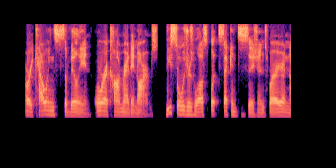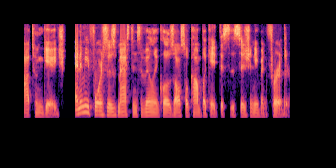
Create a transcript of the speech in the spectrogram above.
or a cowing civilian or a comrade in arms. These soldiers will have split second decisions whether or not to engage. Enemy forces masked in civilian clothes also complicate this decision even further.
